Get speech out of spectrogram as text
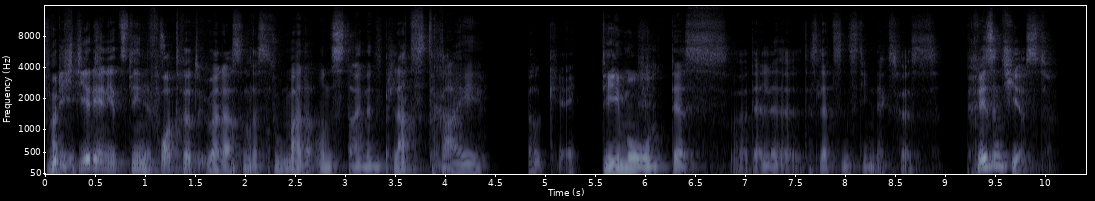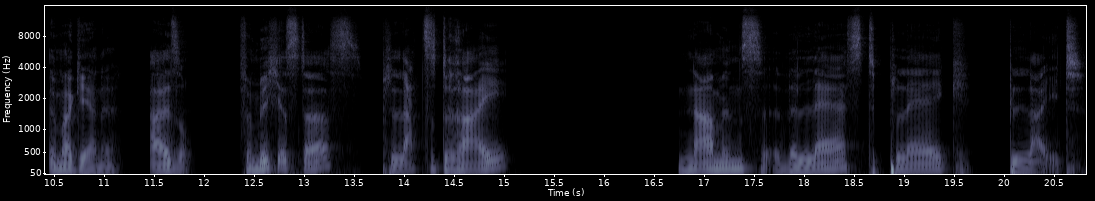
würde ich, dir denn jetzt den Vortritt an. überlassen, dass du mal uns deinen Platz 3 okay. Demo des, äh, der, des letzten Steam Next Fests präsentierst. Immer gerne. Also, für mich ist das Platz 3 namens The Last Plague Blight.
